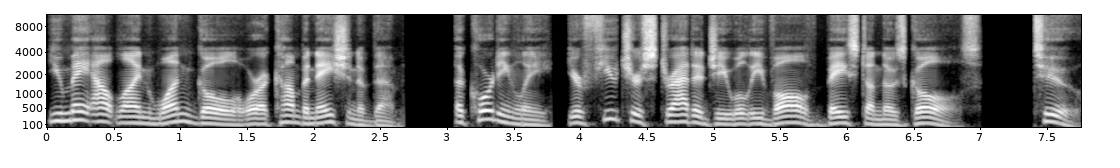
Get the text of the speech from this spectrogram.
You may outline one goal or a combination of them. Accordingly, your future strategy will evolve based on those goals. 2.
